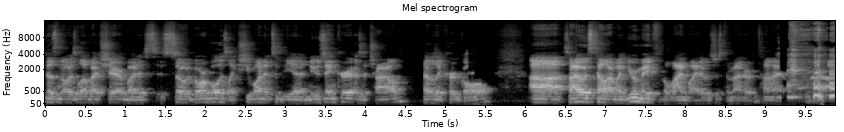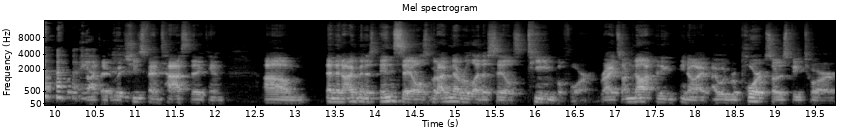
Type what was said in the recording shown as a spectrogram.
doesn't always love I share, but is, is so adorable is like she wanted to be a news anchor as a child. That was like her goal. Uh, so I always tell her, I'm like, you were made for the limelight. It was just a matter of time. Uh, yeah. there. But she's fantastic. And, um, and then I've been in sales, but I've never led a sales team before, right? So I'm not, you know, I, I, would report, so to speak, to our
